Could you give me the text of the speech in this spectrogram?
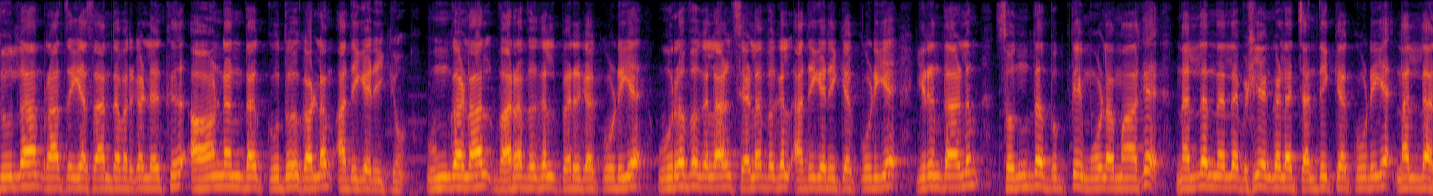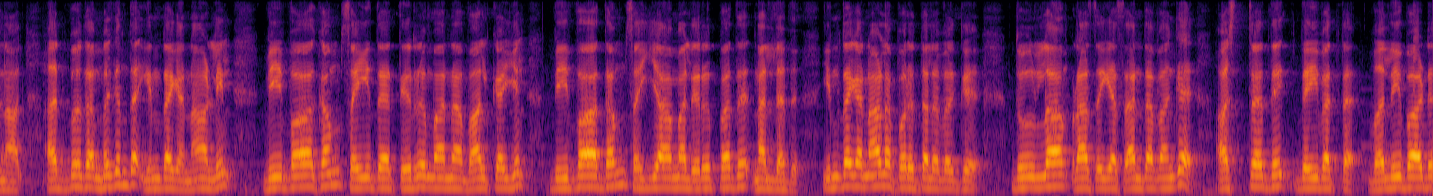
துலாம் ராசியை சார்ந்தவர்களுக்கு ஆனந்த குதூகலம் அதிகரிக்கும். உங்களால் வரவுகள் பெருகக்கூடிய உறவுகளால் செலவுகள் அதிகரிக்கக்கூடிய இருந்தாலும் சொந்த புக்தி மூலமாக நல்ல நல்ல விஷயங்களை சந்திக்கக்கூடிய நல்ல நாள். அற்புதம் மிகுந்த இன்றைய நாளில் விவாகம் செய்த திருமண வாழ்க்கையில் விவாதம் செய்யாமல் இருப்பது நல்லது. இன்றைய நாளை பொறுத்தளவுக்கு துலாம் ராசியை சார்ந்தவங்க அஷ்டதிக் தெய்வத்தை வழிபாடு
